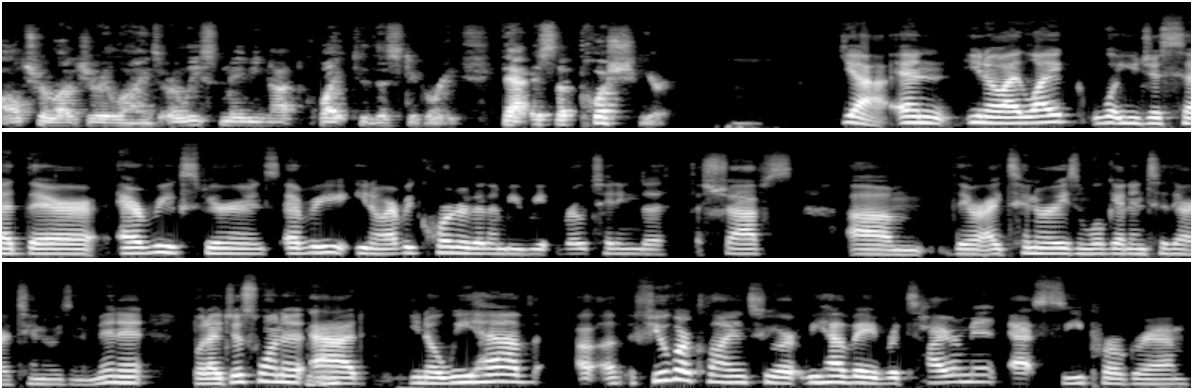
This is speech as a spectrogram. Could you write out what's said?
ultra luxury lines, or at least maybe not quite to this degree. That is the push here. Yeah, and you know, I like what you just said there. Every experience, every you know, every quarter they're going to be re- rotating the the chefs, um, their itineraries, and we'll get into their itineraries in a minute. But I just want to hmm add, you know, we have a, a few of our clients who are we have a retirement at sea program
